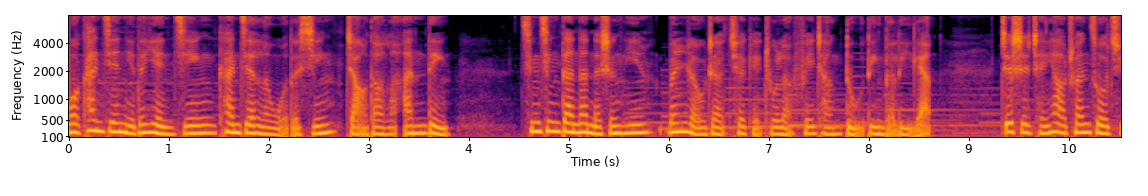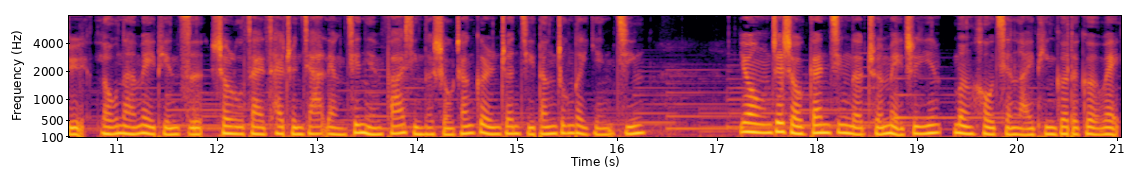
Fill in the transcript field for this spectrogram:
我看见你的眼睛，看见了我的心，找到了安定。清清淡淡的声音，温柔着，却给出了非常笃定的力量。这是陈耀川作曲，楼南卫填词，收录在蔡淳佳两千年发行的首张个人专辑当中的《眼睛》。用这首干净的纯美之音问候前来听歌的各位。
